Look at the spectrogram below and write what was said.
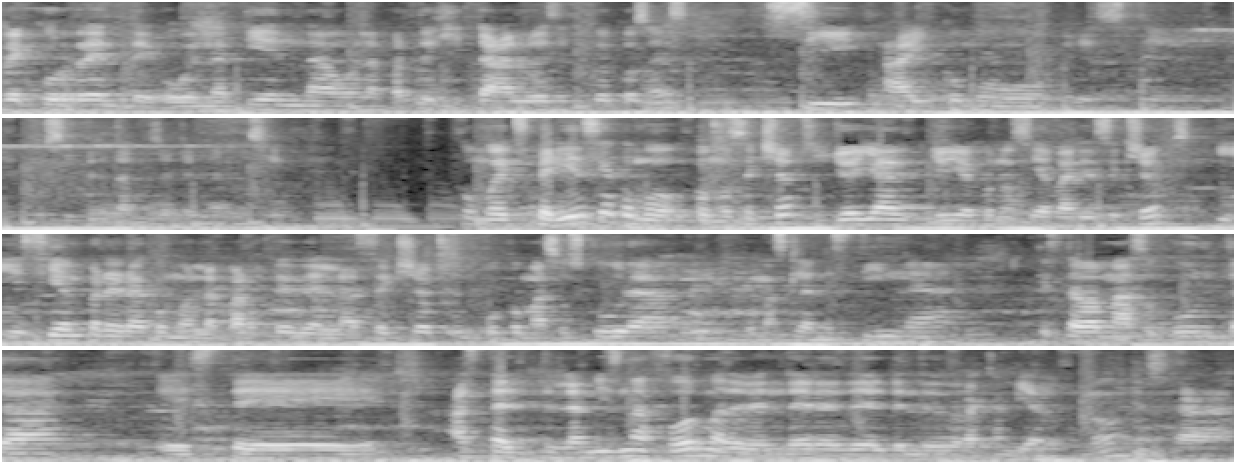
recurrente o en la tienda o en la parte digital o ese tipo de cosas, sí hay como, este, pues sí tratamos de tenerlo siempre como experiencia como, como sex shops, yo ya, yo ya conocía varios sex shops y siempre era como la parte de la sex shop un poco más oscura, un poco más clandestina, que estaba más oculta, este, hasta la misma forma de vender del vendedor ha cambiado, ¿no? O sea,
